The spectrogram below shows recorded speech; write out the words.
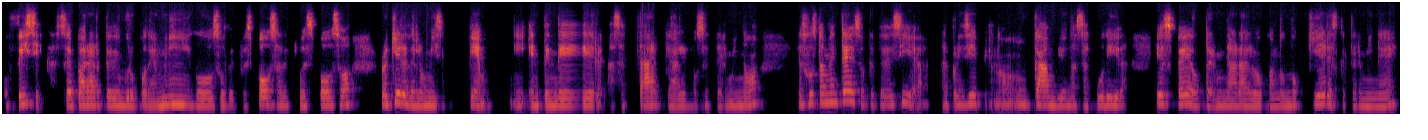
o, físicas. Separarte de un grupo de amigos o de tu esposa, de tu esposo, requiere de lo mismo tiempo y entender, aceptar que algo se terminó es justamente eso que te decía al principio, ¿no? Un cambio, una sacudida. Y es feo terminar algo cuando no quieres que termine,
